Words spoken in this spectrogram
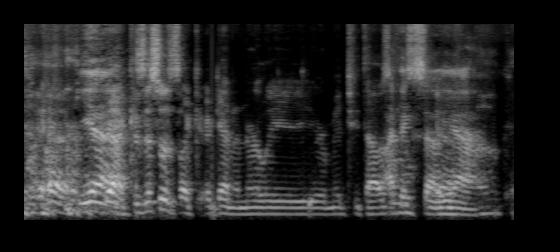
yeah, Yeah. yeah. Because this was like again an early or mid two thousands. I think so. Yeah. okay.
